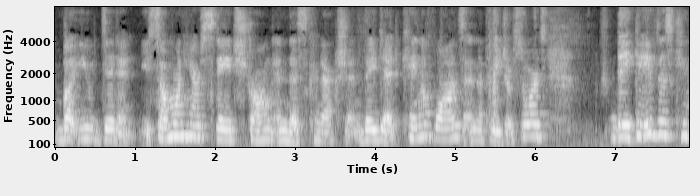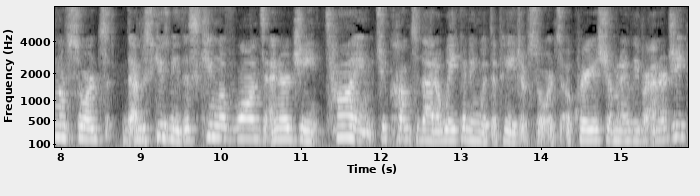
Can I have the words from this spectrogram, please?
but you didn't. Someone here stayed strong in this connection. They did. King of Wands and the Page of Swords they gave this King of Swords, um, excuse me, this King of Wands energy time to come to that awakening with the Page of Swords. Aquarius, Gemini, Libra energy.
